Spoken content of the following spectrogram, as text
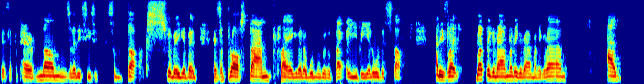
there's like a pair of nuns, and then he sees some ducks swimming, and then there's a brass band playing, and then a woman with a baby, and all this stuff. And he's like running around, running around, running around, and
